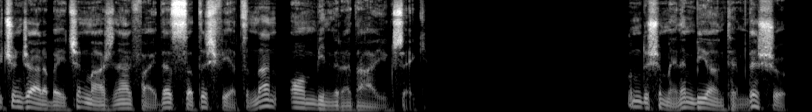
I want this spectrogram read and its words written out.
Üçüncü araba için marjinal fayda satış fiyatından 10 bin lira daha yüksek. Bunu düşünmenin bir yöntemi de şu.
